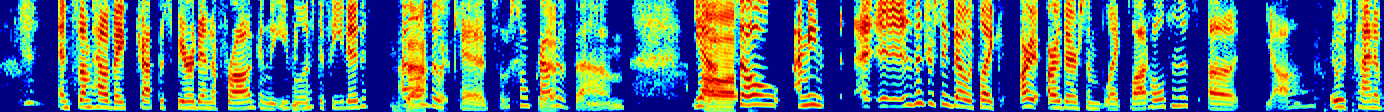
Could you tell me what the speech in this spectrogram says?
and somehow they trap the spirit in a frog, and the evil is defeated. I love those kids. I'm so proud Yeah. of them. Yeah. Uh, so I mean, i- it's interesting though. It's like, are are there some like plot holes in this? Uh, yeah. It was kind of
